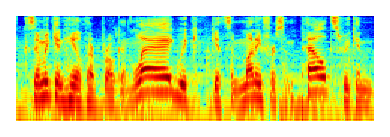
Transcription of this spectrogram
Because then we can heal her broken leg. We can get some money for some pelts. We can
